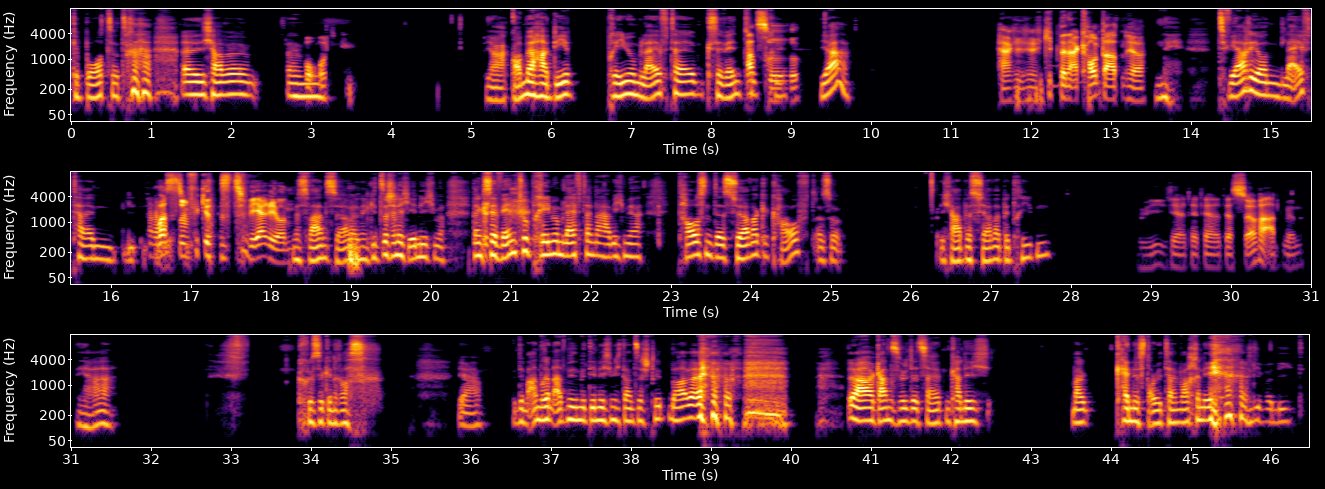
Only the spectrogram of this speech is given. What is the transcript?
gebortet. Äh, ich habe ähm, oh, ja, Gomme HD Premium Lifetime Xevent. hast du. Ja, Ja, gib deine Accountdaten her. nee. Tverion Lifetime. Was zum Fick ist Tverion? Das war ein Server, den gibt's wahrscheinlich eh nicht mehr. Dann Xevento Premium Lifetime, da habe ich mir tausende Server gekauft. Also ich habe Server betrieben. Ui, der, der, der, der Server-Admin. Ja. Grüße gehen raus. Ja. Mit dem anderen Admin, mit dem ich mich dann zerstritten habe. ja, ganz wilde Zeiten kann ich mal keine Storytime machen. Nee, lieber nicht.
